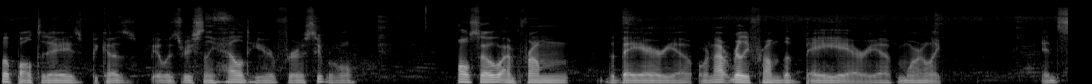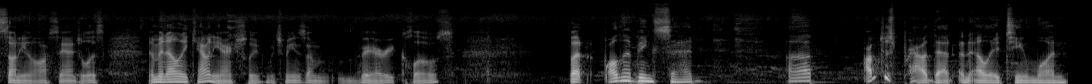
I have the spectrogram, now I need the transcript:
football today is because it was recently held here for a Super Bowl. Also, I'm from the Bay Area, or not really from the Bay Area, more like in sunny Los Angeles. I'm in LA County actually, which means I'm very close. But all that being said, uh, I'm just proud that an LA team won.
